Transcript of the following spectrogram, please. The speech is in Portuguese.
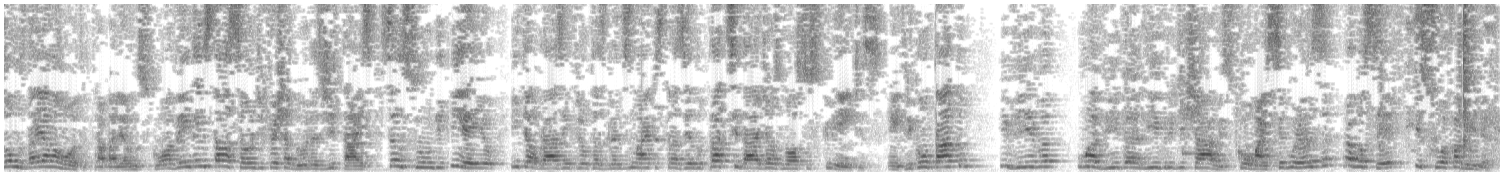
Somos da Yamamoto, trabalhamos com a venda e instalação de fechaduras digitais Samsung, Yale, Intelbras, entre outras grandes marcas, trazendo praticidade aos nossos clientes. Entre em contato e viva uma vida livre de chaves, com mais segurança para você e sua família.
